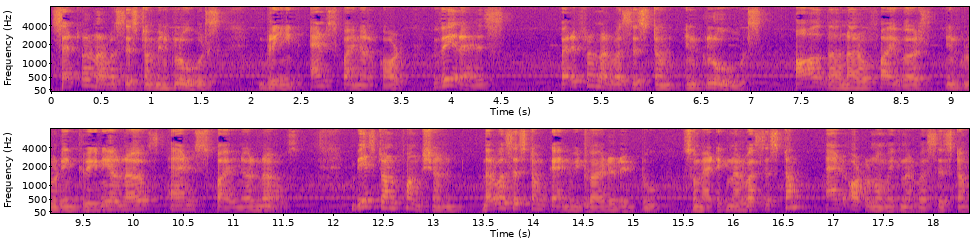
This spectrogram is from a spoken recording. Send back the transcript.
Central nervous system includes brain and spinal cord whereas peripheral nervous system includes all the nerve fibers including cranial nerves and spinal nerves. Based on function, nervous system can be divided into somatic nervous system and autonomic nervous system.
